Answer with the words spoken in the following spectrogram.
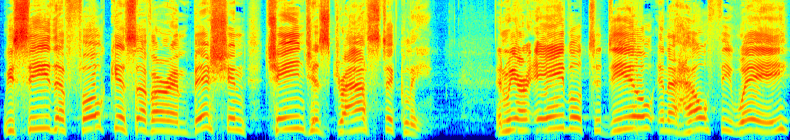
We see the focus of our ambition changes drastically, and we are able to deal in a healthy way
